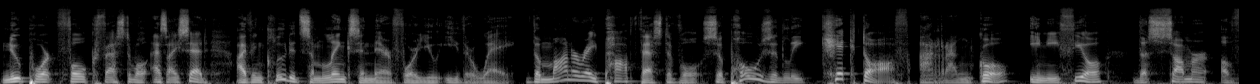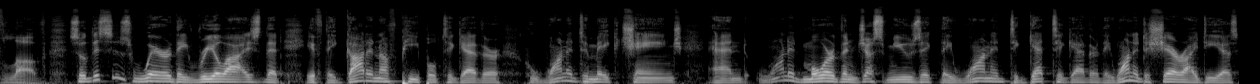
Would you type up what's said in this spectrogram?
Newport Folk Festival. As I said, I've included some links in there for you either way. The Monterey Pop Festival supposedly kicked off, arrancó, inició, the summer of love. So, this is where they realized that if they got enough people together who wanted to make change and wanted more than just music, they wanted to get together, they wanted to share ideas,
